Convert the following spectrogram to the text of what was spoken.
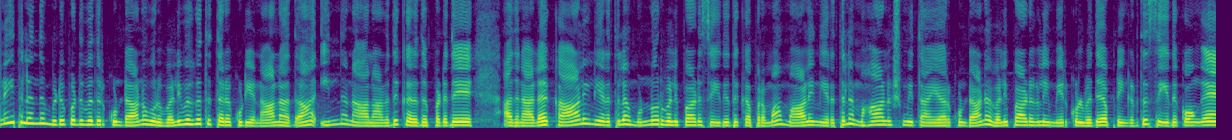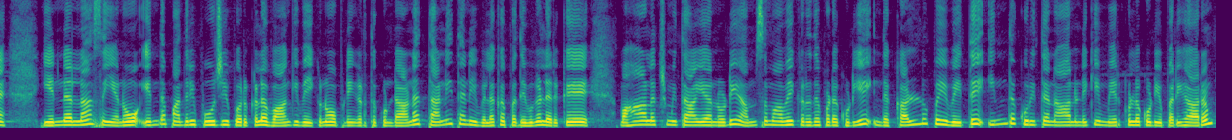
அனைத்திலிருந்து விடுபடுவதற்குண்டான ஒரு வழிவகுத்து தரக்கூடிய நாளாக தான் இந்த நாளானது கருதப்படுது. அதனால் காலை நேரத்தில் முன்னோர் வழிபாடு செய்ததுக்கு அப்புறமா மாலை நேரத்தில் மகாலட்சுமி தாயாருக்குண்டான வழிபாடுகளை மேற்கொள்வது அப்படிங்கிறது செய்துக்கோங்க. என்னெல்லாம் செய்யணும் எந்த மாதிரி பூஜை பொருட்களை வாங்கி வைக்கணும் அப்படிங்கிறதுக்குண்டான தனித்தனி விளக்கப்பதிவுகள் இருக்குது மகாலட்சுமி தாயாருடைய அம்சமாகவே கருதப்படக்கூடிய இந்த கல்லுப்பை வைத்து இந்த குறித்த நாளன்னைக்கு மேற்கொள்ளக்கூடிய பரிகாரம்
